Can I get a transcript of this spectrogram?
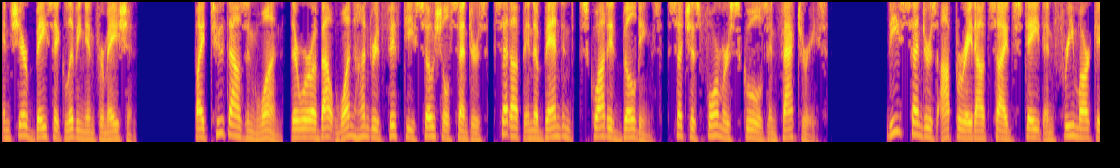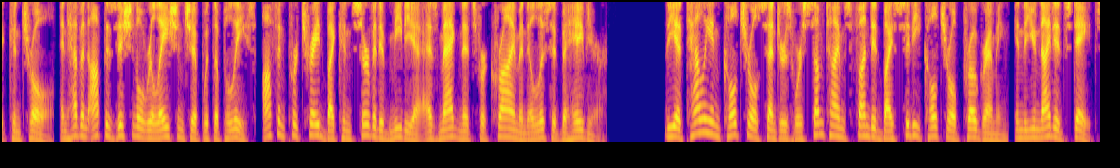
and share basic living information. By 2001, there were about 150 social centers, set up in abandoned, squatted buildings, such as former schools and factories. These centers operate outside state and free market control, and have an oppositional relationship with the police, often portrayed by conservative media as magnets for crime and illicit behavior. The Italian cultural centers were sometimes funded by city cultural programming. In the United States,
